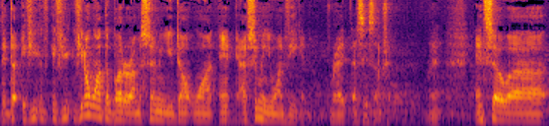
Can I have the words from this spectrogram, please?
if you if you if you don't want the butter, I'm assuming you don't want. Assuming you want vegan, right? That's the assumption, right? And so, uh,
